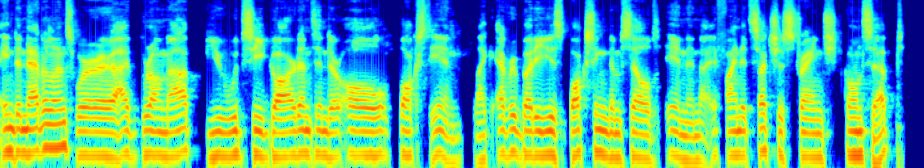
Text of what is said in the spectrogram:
In the Netherlands, where I've grown up, you would see gardens and they're all boxed in. Like everybody is boxing themselves in. And I find it such a strange concept.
